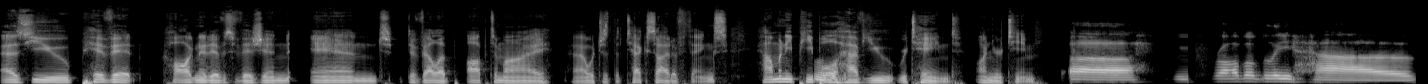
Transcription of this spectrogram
as you pivot cognitive's vision and develop Optimi, uh, which is the tech side of things, how many people mm-hmm. have you retained on your team? Uh, we probably have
